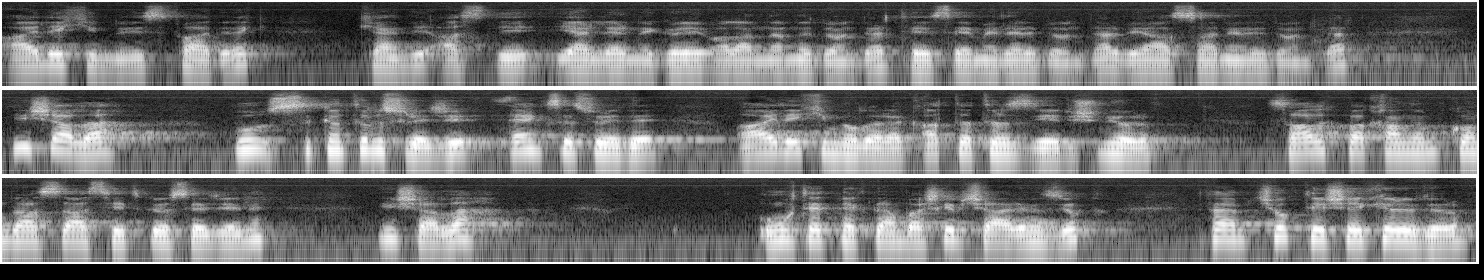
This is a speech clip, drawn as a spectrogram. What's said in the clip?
aile hekimliğinden istifa ederek kendi asli yerlerine, görev alanlarına döndüler, TSM'lere döndüler veya hastanelere döndüler. İnşallah bu sıkıntılı süreci en kısa sürede aile hekimliği olarak atlatırız diye düşünüyorum. Sağlık Bakanlığı bu konuda hassasiyet göstereceğini inşallah umut etmekten başka bir çaremiz yok. Efendim çok teşekkür ediyorum.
